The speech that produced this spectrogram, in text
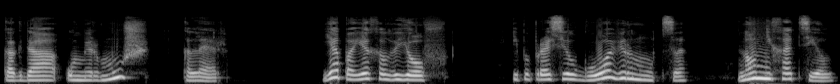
Когда умер муж, Клэр, я поехал в Йов и попросил Го вернуться, но он не хотел.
